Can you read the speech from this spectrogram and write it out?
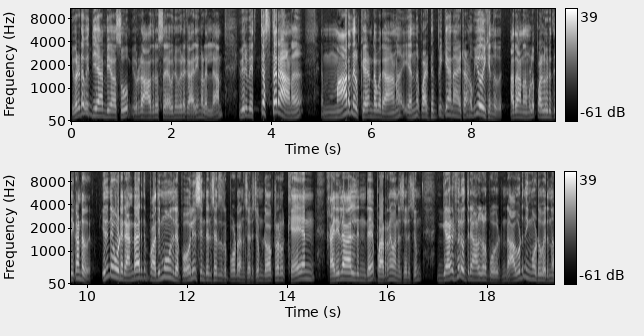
ഇവരുടെ വിദ്യാഭ്യാസവും ഇവരുടെ ആതുര സേവനവും ഇവരുടെ കാര്യങ്ങളെല്ലാം ഇവർ വ്യത്യസ്തരാണ്. മാറി നിൽക്കേണ്ടവരാണ് എന്ന് പഠിപ്പിക്കാനായിട്ടാണ് ഉപയോഗിക്കുന്നത്. അതാണ് നമ്മൾ പള്ളുരുത്തി കണ്ടത്. ഇതിന്റെ കൂടെ രണ്ടായിരത്തി പതിമൂന്നിലെ പോലീസ് ഇന്റലിജൻസ് റിപ്പോർട്ട് അനുസരിച്ചും ഡോക്ടർ കെ എൻ ഹരിലാലിന്റെ പഠനം അനുസരിച്ചും ഗൾഫിൽ ഒത്തിരി ആളുകൾ പോയിട്ടുണ്ട്. അവിടുന്ന് ഇങ്ങോട്ട് വരുന്ന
